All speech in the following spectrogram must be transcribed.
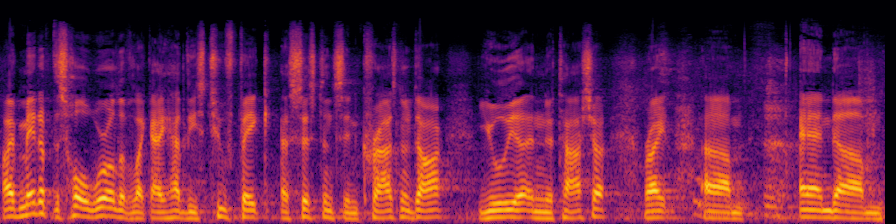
I've made up this whole world of like I have these two fake assistants in Krasnodar, Yulia and Natasha, right? Um, and um,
